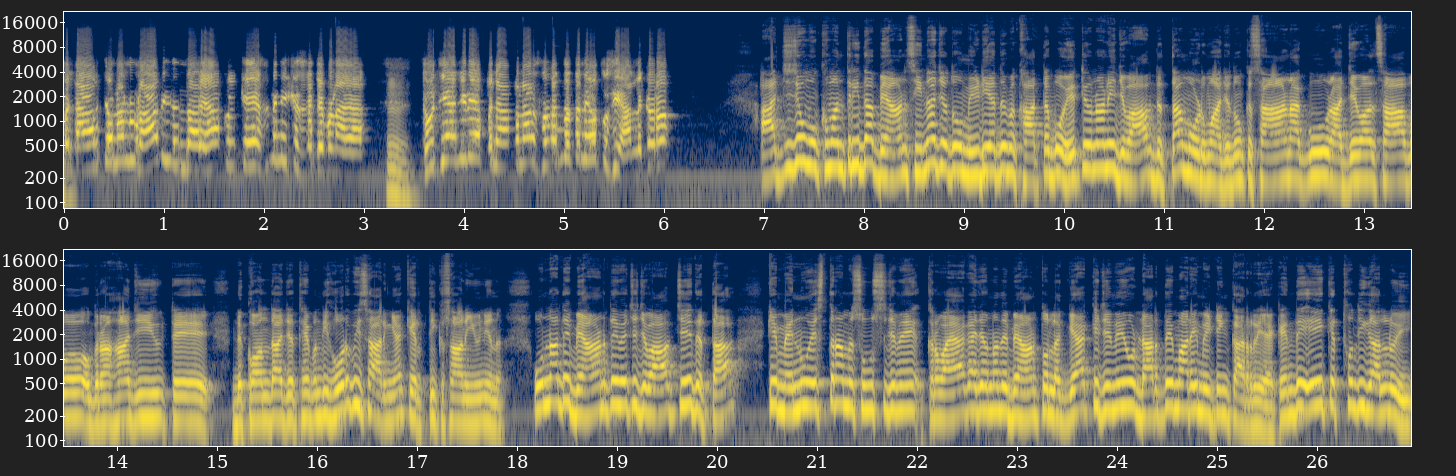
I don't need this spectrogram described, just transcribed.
ਪੰਜਾਬ 'ਚ ਉਹਨਾਂ ਨੂੰ ਰਾਹ ਵੀ ਦਿੰਦਾ ਰਿਹਾ ਕੋਈ ਕੇਸ ਵੀ ਨਹੀਂ ਕਿਸੇ ਤੇ ਬਣਾਇਆ। ਦੂਜੀਆਂ ਜਿਹੜੀਆਂ ਪੰਜਾਬ ਨਾਲ ਸੰਬੰਧਿਤ ਨੇ ਉਹ ਤੁਸੀਂ ਹੱਲ ਕਰੋ। ਅੱਜ ਜੋ ਮੁੱਖ ਮੰਤਰੀ ਦਾ ਬਿਆਨ ਸੀ ਨਾ, ਜਦੋਂ ਮੀਡੀਆ ਦੇ ਮੁਖਾਤਬ ਹੋਏ ਤੇ ਉਹਨਾਂ ਨੇ ਜਵਾਬ ਦਿੱਤਾ ਮੋੜਵਾ ਜਦੋਂ ਕਿਸਾਨ ਆਗੂ ਰਾਜੇਵਾਲ ਸਾਹਿਬ, ਉਗਰਾਹਾਂ ਜੀ ਤੇ ਡਕੌਂਦਾ ਜਥੇਬੰਦੀ ਹੋਰ ਵੀ ਸਾਰੀਆਂ ਕਿਰਤੀ ਕਿਸਾਨ ਯੂਨੀਅਨ, ਉਹਨਾਂ ਦੇ ਬਿਆਨ ਦੇ ਵਿੱਚ ਜਵਾਬ 'ਚ ਇਹ ਦਿੱਤਾ ਕਿ ਮੈਨੂੰ ਇਸ ਤਰ੍ਹਾਂ ਮਹਿਸੂਸ ਜਿਵੇਂ ਕਰਵਾਇਆ ਗਿਆ ਜਾਂ ਉਹਨਾਂ ਦੇ ਬਿਆਨ ਤੋਂ ਲੱਗਿਆ ਕਿ ਜਿਵੇਂ ਉਹ ਡਰ ਦੇ ਮਾਰੇ ਮੀਟਿੰਗ ਕਰ ਰਹੇ ਆ। ਕਹਿੰਦੇ ਇਹ ਕਿੱਥੋਂ ਦੀ ਗੱਲ ਹੋਈ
